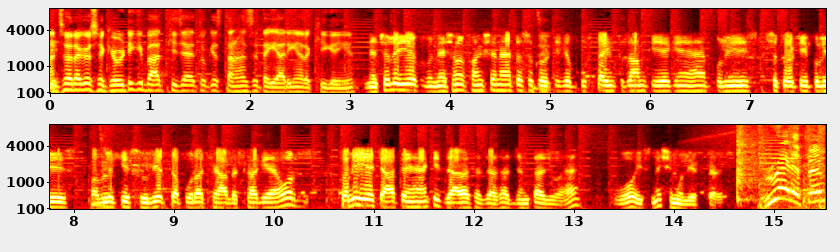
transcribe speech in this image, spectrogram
आंसर अगर सिक्योरिटी की बात की जाए तो किस तरह से तैयारियाँ रखी गई हैं? नेचुरली ये नेशनल फ़ंक्शन है तो सिक्योरिटी के पुख्ता इंतज़ाम किए गए हैं। पुलिस सिक्योरिटी पुलिस पब्लिक की सहूलियत का पूरा ख्याल रखा गया है और सभी ये चाहते हैं कि ज़्यादा से ज़्यादा जनता जो है वो इसमें शमूलियत करे। Red F M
